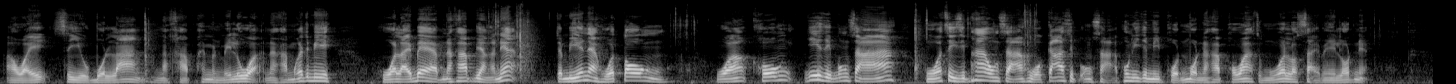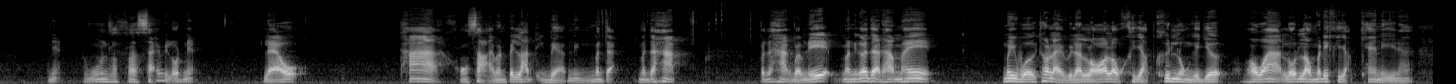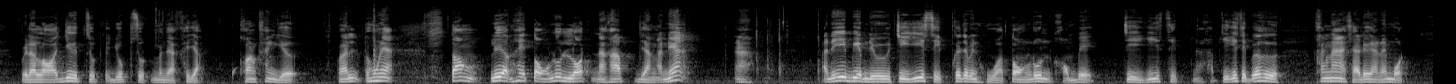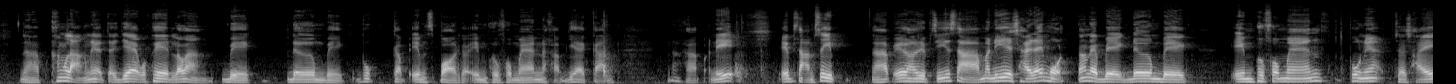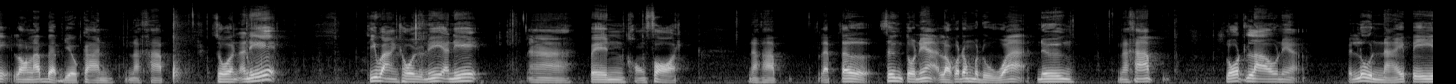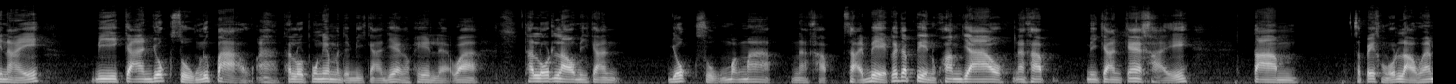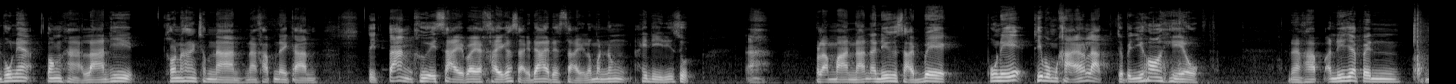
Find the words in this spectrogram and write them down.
เอาไว้ซีลบนล่างนะครับ ให้มันไม่รั่วนะครับ มันก็จะมีหัวหลายแบบนะครับ อย่างอันเนี้ยจะมีตั้งแต่หัวตรง หัวโค้ง 20 องศา หัว 45 องศา หัว 90 องศา พวกนี้จะมีผลหมดนะครับ เพราะว่าสมมุติว่าเราใส่ไปในรถเนี่ยเนี่ยสมมติมันใส่ไปรถเนี่ยแล้วท่าของสายมันไปรัดอีกแบบหนึ่งมันจะมันจะหักมันจะหักแบบนี้มันก็จะทำให้ ไม่เวิร์กเท่าไหร่เวลาล้อเราขยับขึ้นลงเยอะๆเพราะว่ารถเราไม่ได้ขยับแค่นี้นะเวลาล้อยืดสุดกับยุบสุดมันจะขยับค่อนข้างเยอะ เพราะฉะนั้นตรงเนี้ยต้องเลือกให้ตรงรุ่นรถนะครับ อย่างอันเนี้ยอะอันนี้ BMW G20 ก็จะเป็นหัวตรงรุ่นของเบรก G20 นะครับ G20 ก็คือข้างหน้าใช้ด้วยกันได้หมดนะครับข้างหลังเนี่ยจะแยกประเภทระหว่างเบรกเดิมเบรกพวกกับ M Sport กับ M Performance นะครับแยกกันนะครับอันนี้ F30 นะครับ F30 C3 อันนี้จะใช้ได้หมดตั้งแต่เบรกเดิมเบรก M Performance พวกนี้จะใช้รองรับแบบเดียวกันนะครับ ส่วนอันนี้ที่วางโชว์อยู่นี่อันนี้อ่าเป็นของ Ford นะครับแรปเตอร์ซึ่งตัวเนี้ยเราก็ต้องมาดูว่า1นะครับรถเราเนี่ยเป็นรุ่นไหนปีไหน มีการยกสูงหรือเปล่าอ่าถ้ารถพวกนี้มันจะมีการแยกประเภทแหละว่า ถ้ารถเรามีการ ยกสูงมากๆนะครับ สายเบรกก็จะเปลี่ยนความยาวนะครับ มีการแก้ไขตามสเปคของรถเราเพราะฉะนั้นพวกเนี้ยต้องหาร้านที่ค่อนข้างชำนาญนะครับในการติดตั้งคือไอ้ใส่ไปใครก็ใส่ได้แต่ใส่แล้วมันต้องให้ดีที่สุดอะประมาณนั้นอันนี้คือสายเบรกพวกนี้ที่ผมขายหลักจะเป็นยี่ห้อเฮลนะครับอันนี้จะเป็น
